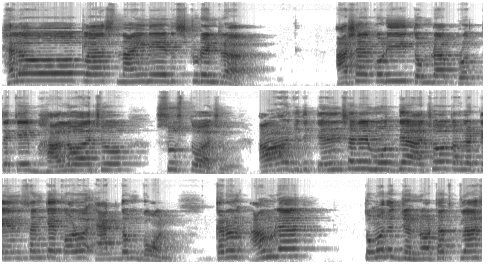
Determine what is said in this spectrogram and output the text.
হ্যালো ক্লাস নাইনের স্টুডেন্টরা আশা করি তোমরা প্রত্যেকে ভালো আছো, সুস্থ আছো। আর যদি টেনশনের মধ্যে আছো, তাহলে টেনশনকে করো, একদম গন কারণ আমরা তোমাদের জন্য, অর্থাৎ ক্লাস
